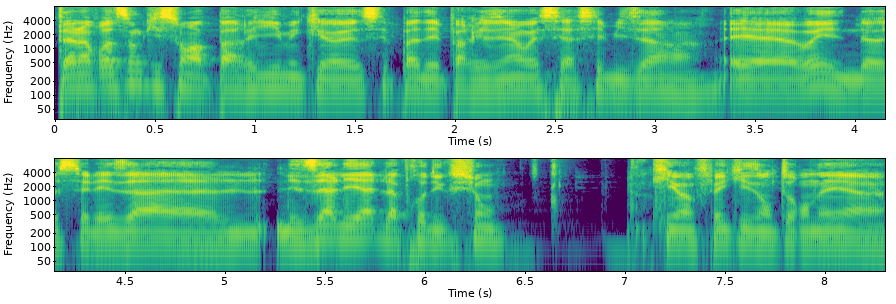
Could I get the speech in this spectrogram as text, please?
t'as l'impression qu'ils sont à Paris, mais que c'est pas des Parisiens. Ouais, c'est assez bizarre. hein. Et euh, oui, c'est les a- les aléas de la production qui ont fait qu'ils ont tourné euh,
